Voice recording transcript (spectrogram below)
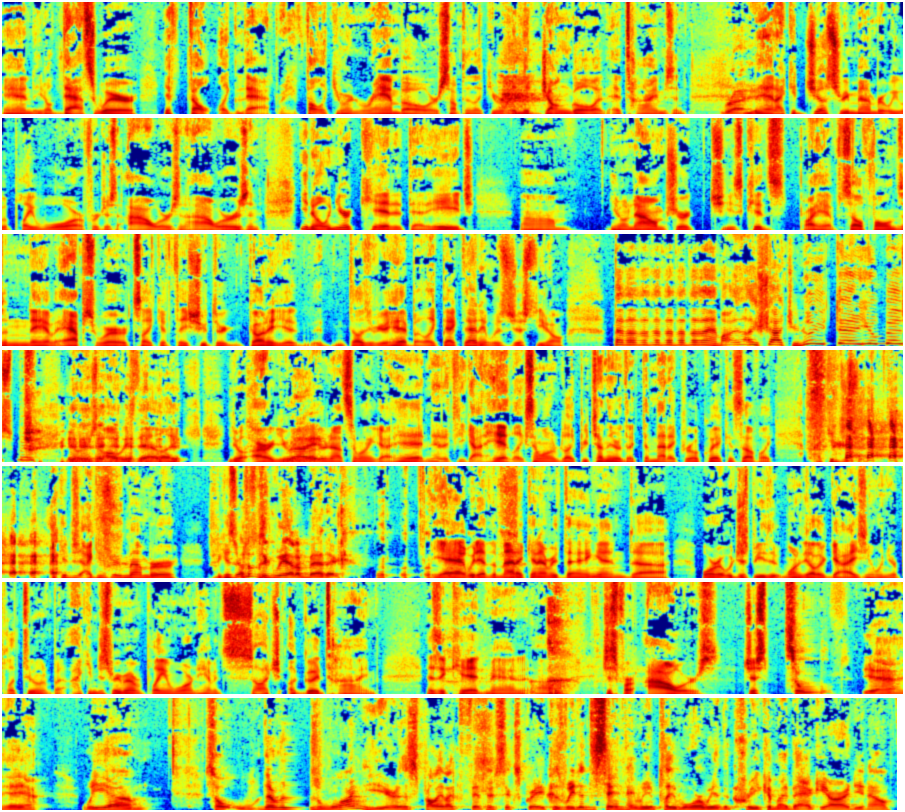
and you know that's where it felt like that right? It felt like you were in rambo or something like you were in the jungle at, at times. And right. man i could just remember we would play war for just hours and hours. And you know when you're a kid at that age um, you know, now I'm sure, geez, kids probably have cell phones and they have apps where it's like if they shoot their gun at you, it tells you if you're hit. But like back then, it was just, you know, bam, bam, bam, I, I shot you. No, you did. You missed me. You know, there's always that like, you know, arguing right. whether or not someone got hit. And then if you got hit, like someone would like pretend they were like the medic real quick and stuff. Like I can just, I can just, I can just remember because I don't think we had a medic. yeah, we'd have the medic and everything. And, uh, or it would just be one of the other guys, you know, in your platoon. But I can just remember playing war and having such a good time as a kid, man, uh, just for hours. Just so, yeah, yeah, yeah. We, um, so there was one year, this is probably like fifth or sixth grade, because we did the same thing. We had play war. We had the creek in my backyard, you know,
